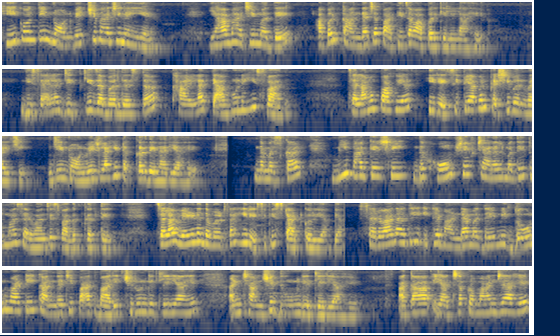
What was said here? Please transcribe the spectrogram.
ही कोणती नॉनव्हेजची भाजी नाही आहे ह्या भाजीमध्ये आपण कांद्याच्या पातीचा वापर केलेला आहे. दिसायला जितकी जबरदस्त खायला त्याहूनही स्वाद. चला मग पाहूयात ही रेसिपी आपण कशी बनवायची जी नॉनव्हेजलाही टक्कर देणारी आहे. नमस्कार मी भाग्यश्री द होम शेफ चॅनलमध्ये तुम्हा सर्वांचे स्वागत करते. चला वेळ न दवडता ही रेसिपी स्टार्ट करूया. सर्वात आधी इथे भांड्यामध्ये मी दोन वाटी कांद्याची पात बारीक चिरून घेतलेली आहे आणि छानशी धुवून घेतलेली आहे. आता याचं प्रमाण जे आहे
